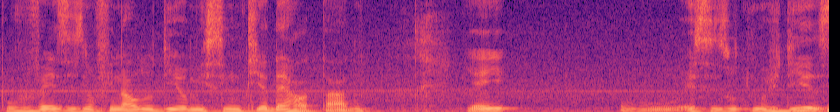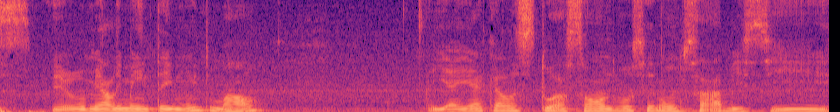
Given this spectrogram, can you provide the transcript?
por vezes no final do dia eu me sentia derrotado. E aí, esses últimos dias eu me alimentei muito mal. E aí é aquela situação onde você não sabe se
